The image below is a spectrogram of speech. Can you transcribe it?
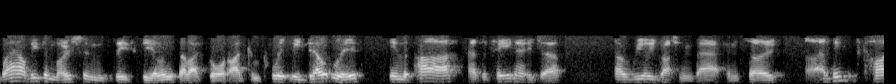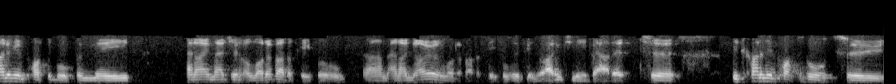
wow, these emotions, these feelings that I thought I'd completely dealt with in the past as a teenager are really rushing back. And so I think it's kind of impossible for me, and I imagine a lot of other people, um, and I know a lot of other people who've been writing to me about it, to it's kind of impossible to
